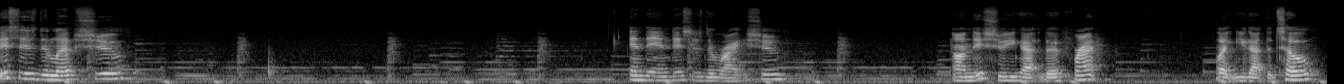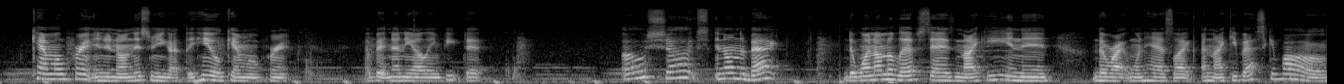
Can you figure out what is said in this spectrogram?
This is the left shoe. And then this is the right shoe. On this shoe, you got the front, like you got the toe camo print, and then on this one, you got the heel camo print. I bet none of y'all ain't peeped that. Oh, shucks. And on the back, the one on the left says Nike, and then the right one has like a Nike basketball.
